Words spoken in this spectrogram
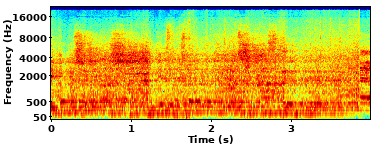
I kończymy nasz 24 godziny 13 13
